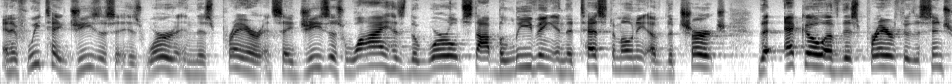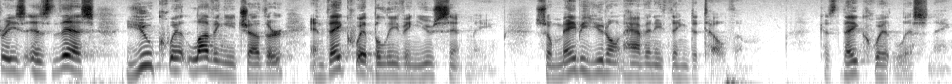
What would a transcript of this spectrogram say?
And if we take Jesus at his word in this prayer and say, Jesus, why has the world stopped believing in the testimony of the church? The echo of this prayer through the centuries is this you quit loving each other, and they quit believing you sent me. So maybe you don't have anything to tell them because they quit listening.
